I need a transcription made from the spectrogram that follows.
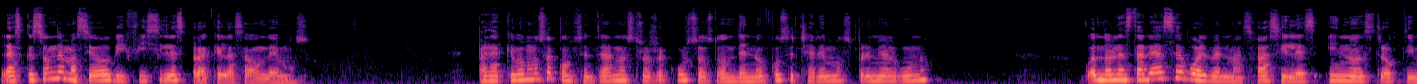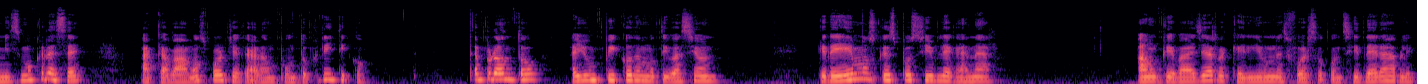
las que son demasiado difíciles para que las ahondemos. ¿Para qué vamos a concentrar nuestros recursos donde no cosecharemos premio alguno? Cuando las tareas se vuelven más fáciles y nuestro optimismo crece, acabamos por llegar a un punto crítico. De pronto hay un pico de motivación. Creemos que es posible ganar aunque vaya a requerir un esfuerzo considerable.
